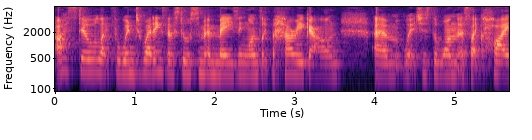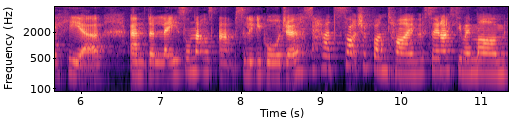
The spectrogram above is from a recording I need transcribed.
I still like for winter weddings there's still some amazing ones like the Harry gown um, which is the one that's like high here. And the lace on that was absolutely gorgeous. I had such a fun time. It was so nice to see my mum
